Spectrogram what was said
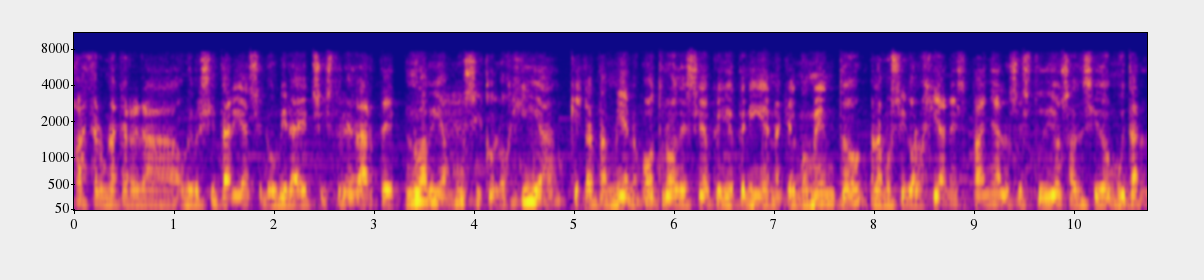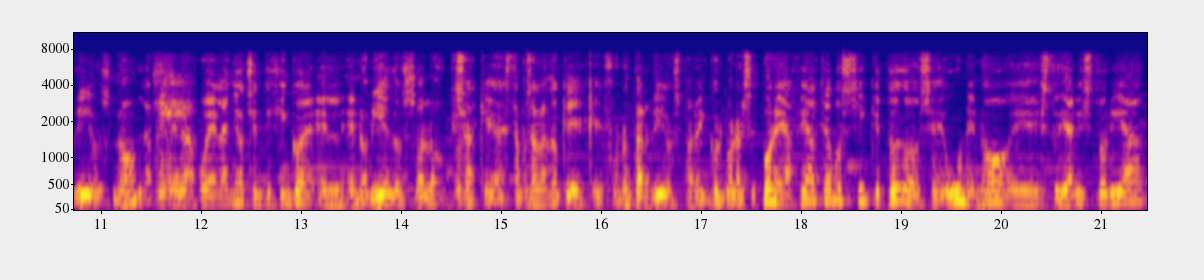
hacer una carrera universitaria, si no hubiera hecho historia del arte. No había musicología, que era también otro deseo que yo tenía en aquel momento. La musicología en España, los estudios han sido muy tardíos, ¿no? La primera fue en el año 85 en, en Oviedo solo. O sea, que estamos hablando que, que, fueron tardíos para incorporarse. Bueno, y al fin y al cabo sí que todo se une, ¿no? Eh, estudiar historia,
